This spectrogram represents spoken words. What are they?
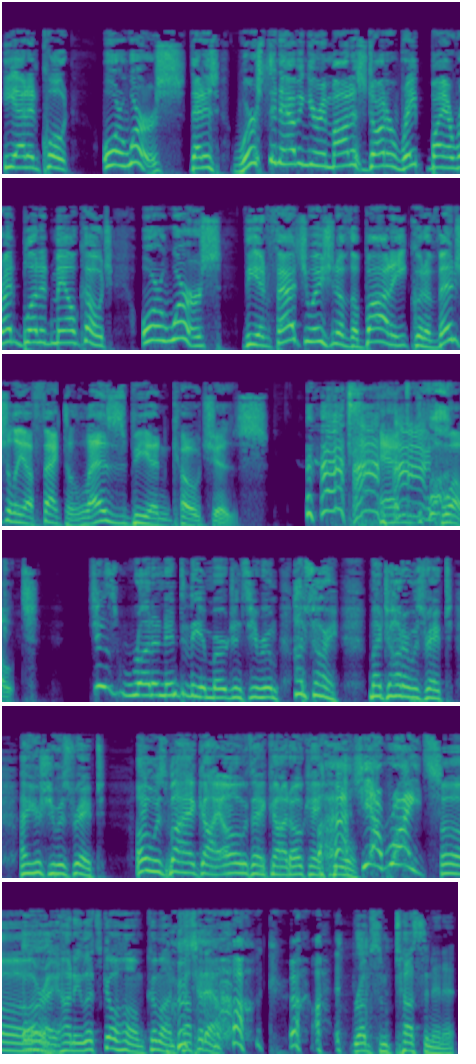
he added, quote, or worse, that is worse than having your immodest daughter raped by a red-blooded male coach, or worse, the infatuation of the body could eventually affect lesbian coaches. End quote. Just running into the emergency room. I'm sorry. My daughter was raped. I hear she was raped. Oh, it was by a guy. Oh, thank God. Okay, cool. yeah, right. Oh, oh, all right, honey. Let's go home. Come on. Tough it out. Oh, God. Rub some tussin in it.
